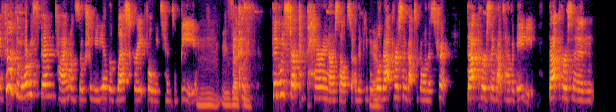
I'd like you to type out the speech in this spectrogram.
I feel like the more we spend time on social media, the less grateful we tend to be. Mm, exactly. Then we start comparing ourselves to other people. Yeah. Well, that person got to go on this trip that person got to have a baby. That person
